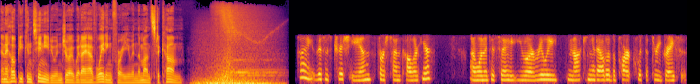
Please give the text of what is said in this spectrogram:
and I hope you continue to enjoy what I have waiting for you in the months to come. Hi, this is Trish Ian, first time caller here. I wanted to say you are really knocking it out of the park with the three graces.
